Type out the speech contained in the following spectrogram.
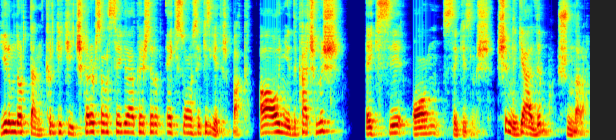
24'ten 42'yi çıkarırsanız sevgili arkadaşlarım eksi 18 gelir. Bak A17 kaçmış? eksi 18'miş. Şimdi geldim şunlara.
